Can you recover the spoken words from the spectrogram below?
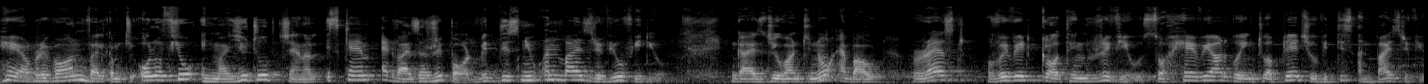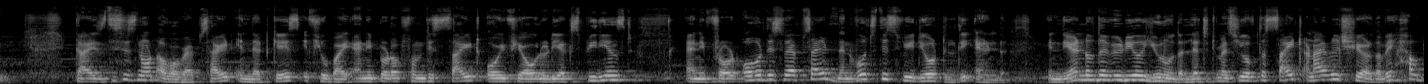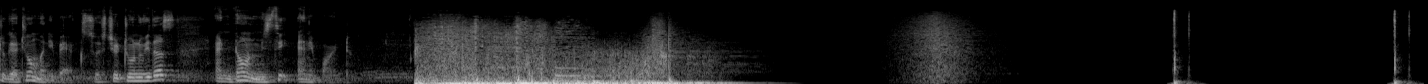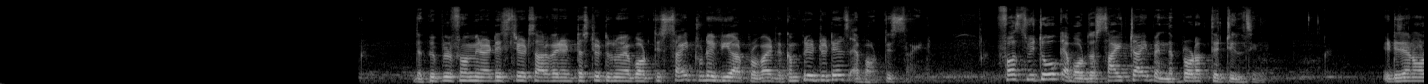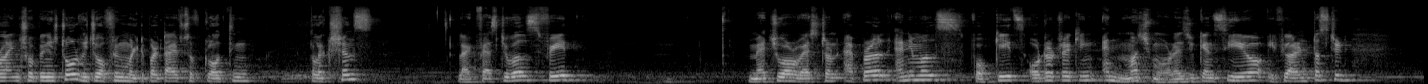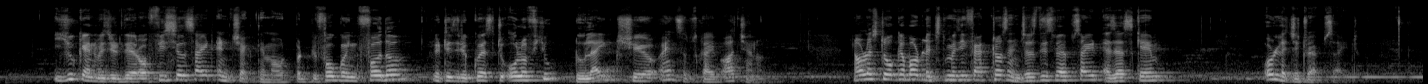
Hey everyone, welcome to all of you in my YouTube channel Scam Advisor Report with this new unbiased review video. Guys, do you want to know about Rest Vivid Clothing Review? So here we are going to update you with this unbiased review. Guys, this is not our website. In that case, if you buy any product from this site or if you already experienced any fraud over this website? Then watch this video till the end. In the end of the video you know the legitimacy of the site and i will share the way how to get your money back. So stay tuned with us and don't miss the any point The people from United States are very interested to know about this site. Today we are provide the complete details about this site. First we talk about the site type and the product it deals in. It is an online shopping store which offering multiple types of clothing collections like festivals, faith, mature western apparel, animals for kids, order tracking and much more. As you can see here, if you are interested, you can visit their official site and check them out. But before going further it is request to all of you to like share and subscribe our channel. Now let's talk about legitimacy factors and just this website as a scam or legit website.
